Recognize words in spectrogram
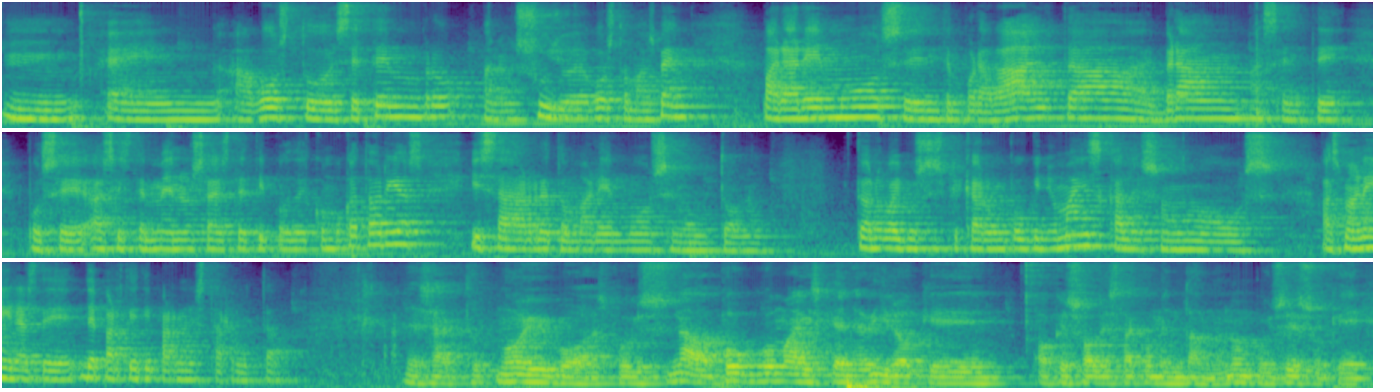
mm, en agosto e setembro, bueno, en suyo e agosto máis ben, pararemos en temporada alta, verán, a xente pois, asiste menos a este tipo de convocatorias e xa retomaremos en outono. Entón, vai vos explicar un pouquiño máis cales son os, as maneiras de, de participar nesta ruta. Exacto, moi boas, pois nada, pouco máis que añadir ao que, ao que Sol está comentando, non? Pois eso, que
